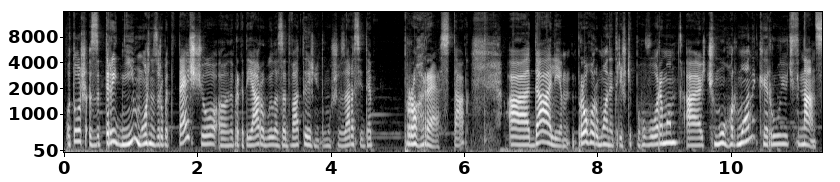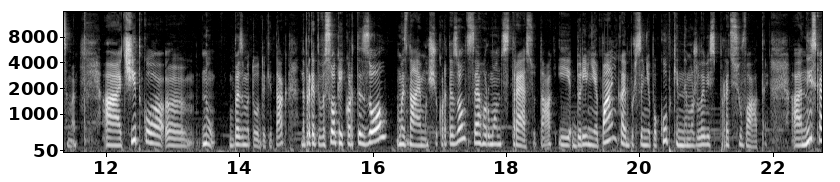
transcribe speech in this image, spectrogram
Отож, за три дні можна зробити те, що, наприклад, я робила за два тижні, тому що зараз іде. Прогрес, так а далі про гормони трішки поговоримо. А чому гормони керують фінансами? А чітко, е, ну без методики. Так, Наприклад, високий кортизол, ми знаємо, що кортизол це гормон стресу, так, і дорівнює панька, імпульсивні покупки, неможливість працювати. А низька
